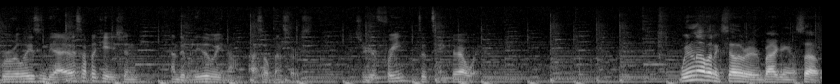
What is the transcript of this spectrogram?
we're releasing the iOS application and the BLEduino as open source, so you're free to tinker away. We don't have an accelerator backing us up,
